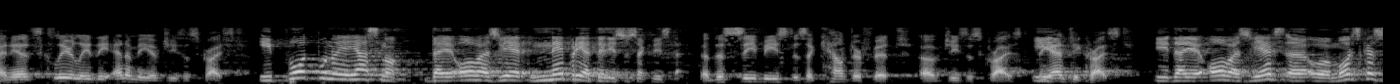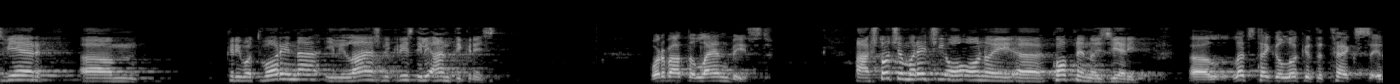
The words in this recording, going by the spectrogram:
And it's clearly the enemy of Jesus Christ. I potpuno je jasno da je ova zvijer neprijatelj Isusa Krista. This sea beast is a counterfeit of Jesus Christ, the I- Antichrist. I da je ova zvijer, e, o, morska zvijer um, krivotvorina ili lažni Krist ili antikrist. What about the land beast? A što ćemo reći o onoj e, kopnenoj zvijeri? Uh, let's take a look at the text in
